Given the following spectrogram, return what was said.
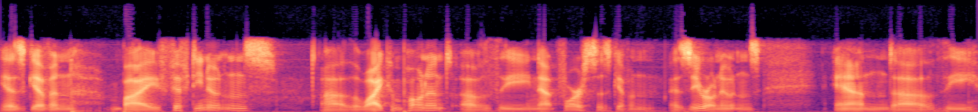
is given by 50 newtons. Uh, the y component of the net force is given as 0 newtons. And uh, the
